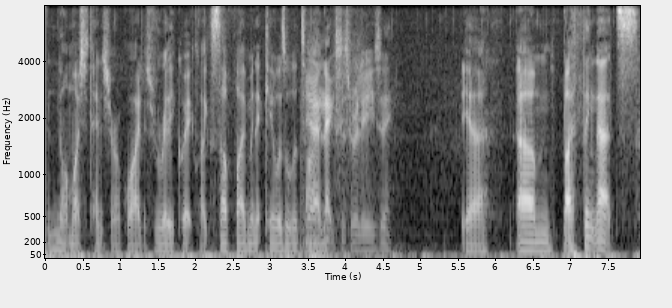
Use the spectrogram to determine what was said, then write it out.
not much attention required. It's really quick, like sub five minute kills all the time. Yeah, Nex is really easy. Yeah. Um, but I think that's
